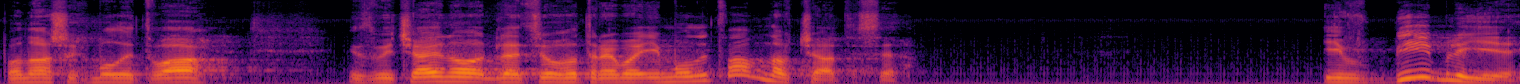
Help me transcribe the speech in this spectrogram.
по наших молитвах. І, звичайно, для цього треба і молитвам навчатися. І в Біблії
